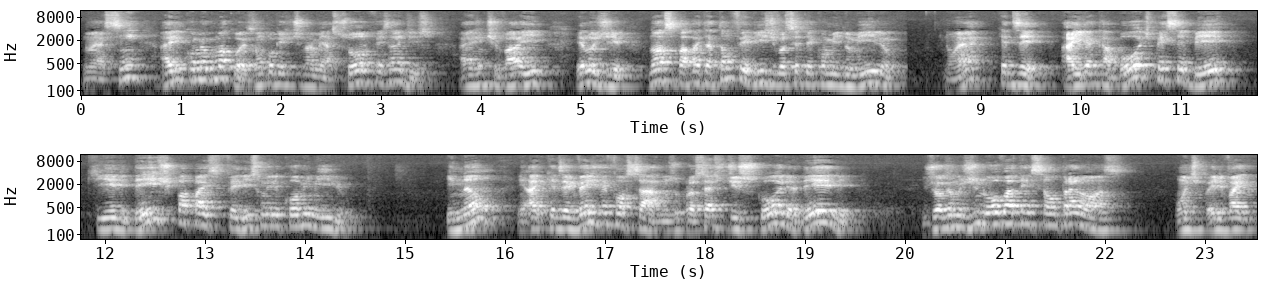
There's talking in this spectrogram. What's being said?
Não é assim? Aí ele come alguma coisa. Vamos porque a gente não ameaçou, não fez nada disso. Aí a gente vai e elogia. Nossa, papai está tão feliz de você ter comido milho, não é? Quer dizer, aí ele acabou de perceber que ele deixa o papai feliz quando ele come milho. E não, quer dizer, ao invés de reforçarmos o processo de escolha dele, jogamos de novo a atenção para nós. Onde ele vai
